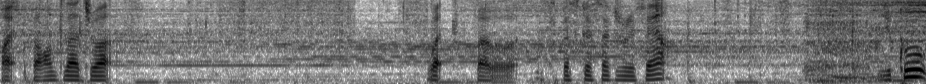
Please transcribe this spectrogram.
Ouais, par contre là, tu vois. Ouais, ouais, ouais, ouais. C'est pas ce que ça que je voulais faire. Du coup.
